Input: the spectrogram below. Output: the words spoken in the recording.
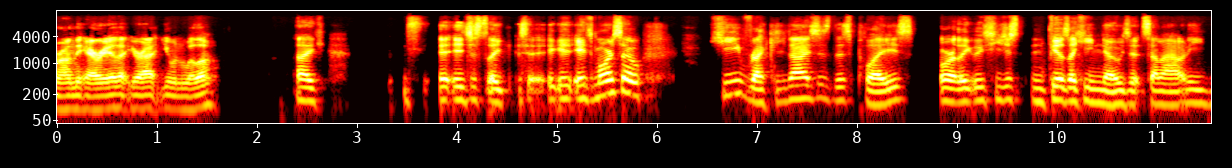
around the area that you're at you and willow Like, it, it's just like it, it- it's more so he recognizes this place, or at least he just feels like he knows it somehow, and he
